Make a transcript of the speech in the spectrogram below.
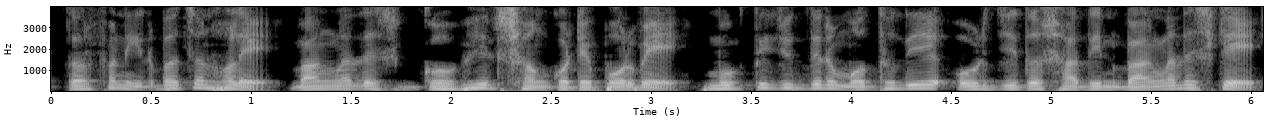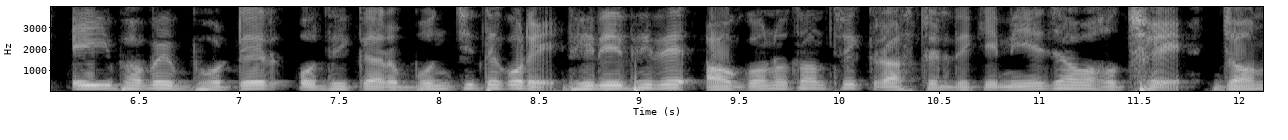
একতরফা নির্বাচন হলে বাংলাদেশ গভীর সংকটে পড়বে। মুক্তিযুদ্ধের মধ্য দিয়ে অর্জিত স্বাধীন বাংলাদেশকে এইভাবে ভোটের অধিকার বঞ্চিত করে ধীরে ধীরে অগণতান্ত্রিক রাষ্ট্রের দিকে নিয়ে যাওয়া হচ্ছে। জন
